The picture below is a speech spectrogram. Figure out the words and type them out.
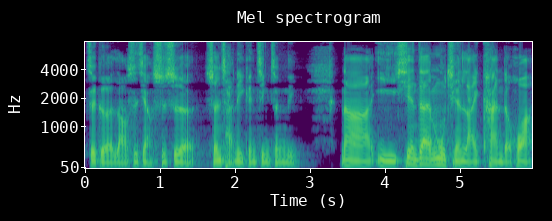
这个老实讲实质的生产力跟竞争力。那以现在目前来看的话，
